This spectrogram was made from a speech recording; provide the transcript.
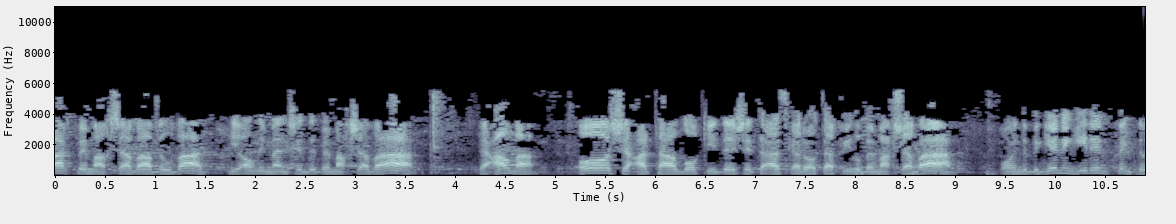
רק במחשבה בלבד, he only mentioned it במחשבה, בעלמא, או שעתה לא קידש את האזכרות אפילו במחשבה, or in the beginning he didn't think the,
